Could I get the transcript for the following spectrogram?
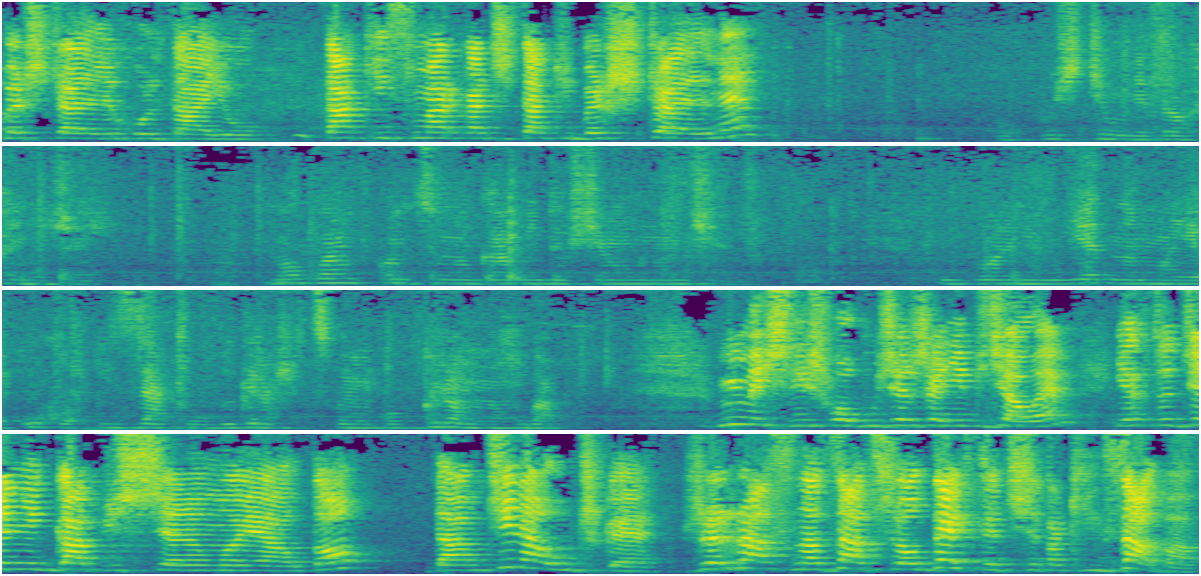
bezczelny hultaju? Taki smarkacz i taki bezczelny? Opuścił mnie trochę niżej. Mogłam w końcu nogami dosięgnąć ziemi. Uwolnił jedno moje ucho i zaczął wygrażać swoją ogromną łapą. Myślisz, łobuzie, że nie widziałem, jak codziennie gapisz się na moje auto? Dam ci nauczkę, że raz na zawsze odechce ci się takich zabaw.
